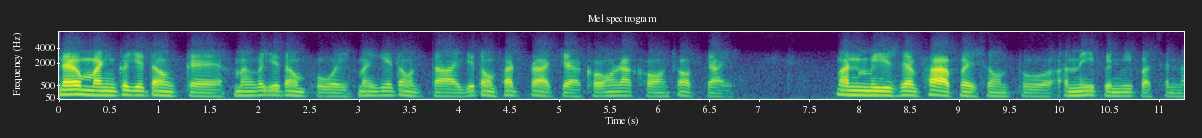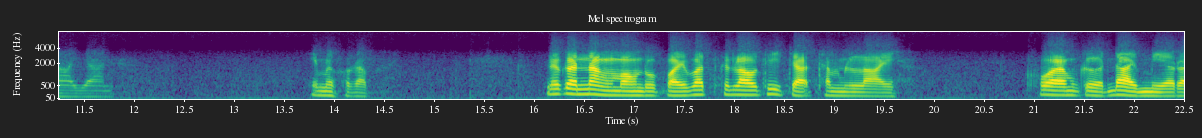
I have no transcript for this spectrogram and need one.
แล้วมันก็จะต้องแก่ มันก็จะต้องป่วย มันก็จะต้องตาย จะต้องพัดพลาดจากของรักของชอบใจ มันมีสภาพไม่ทรงตัว อันนี้เป็นวิปัสสนาญาณเห็นไหมครับ แล้วก็นั่งมองดูไปว่าเราที่จะทำลาย ความเกิดได้มีอะไร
